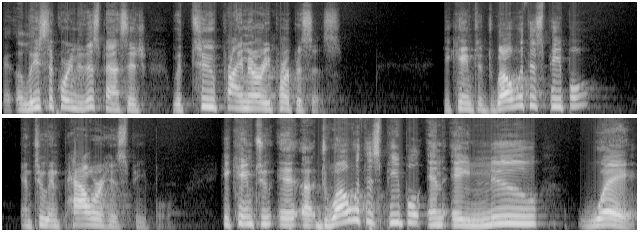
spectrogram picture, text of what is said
at least according to this passage, with two primary purposes. He came to dwell with his people and to empower his people. He came to uh, dwell with his people in a new way.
